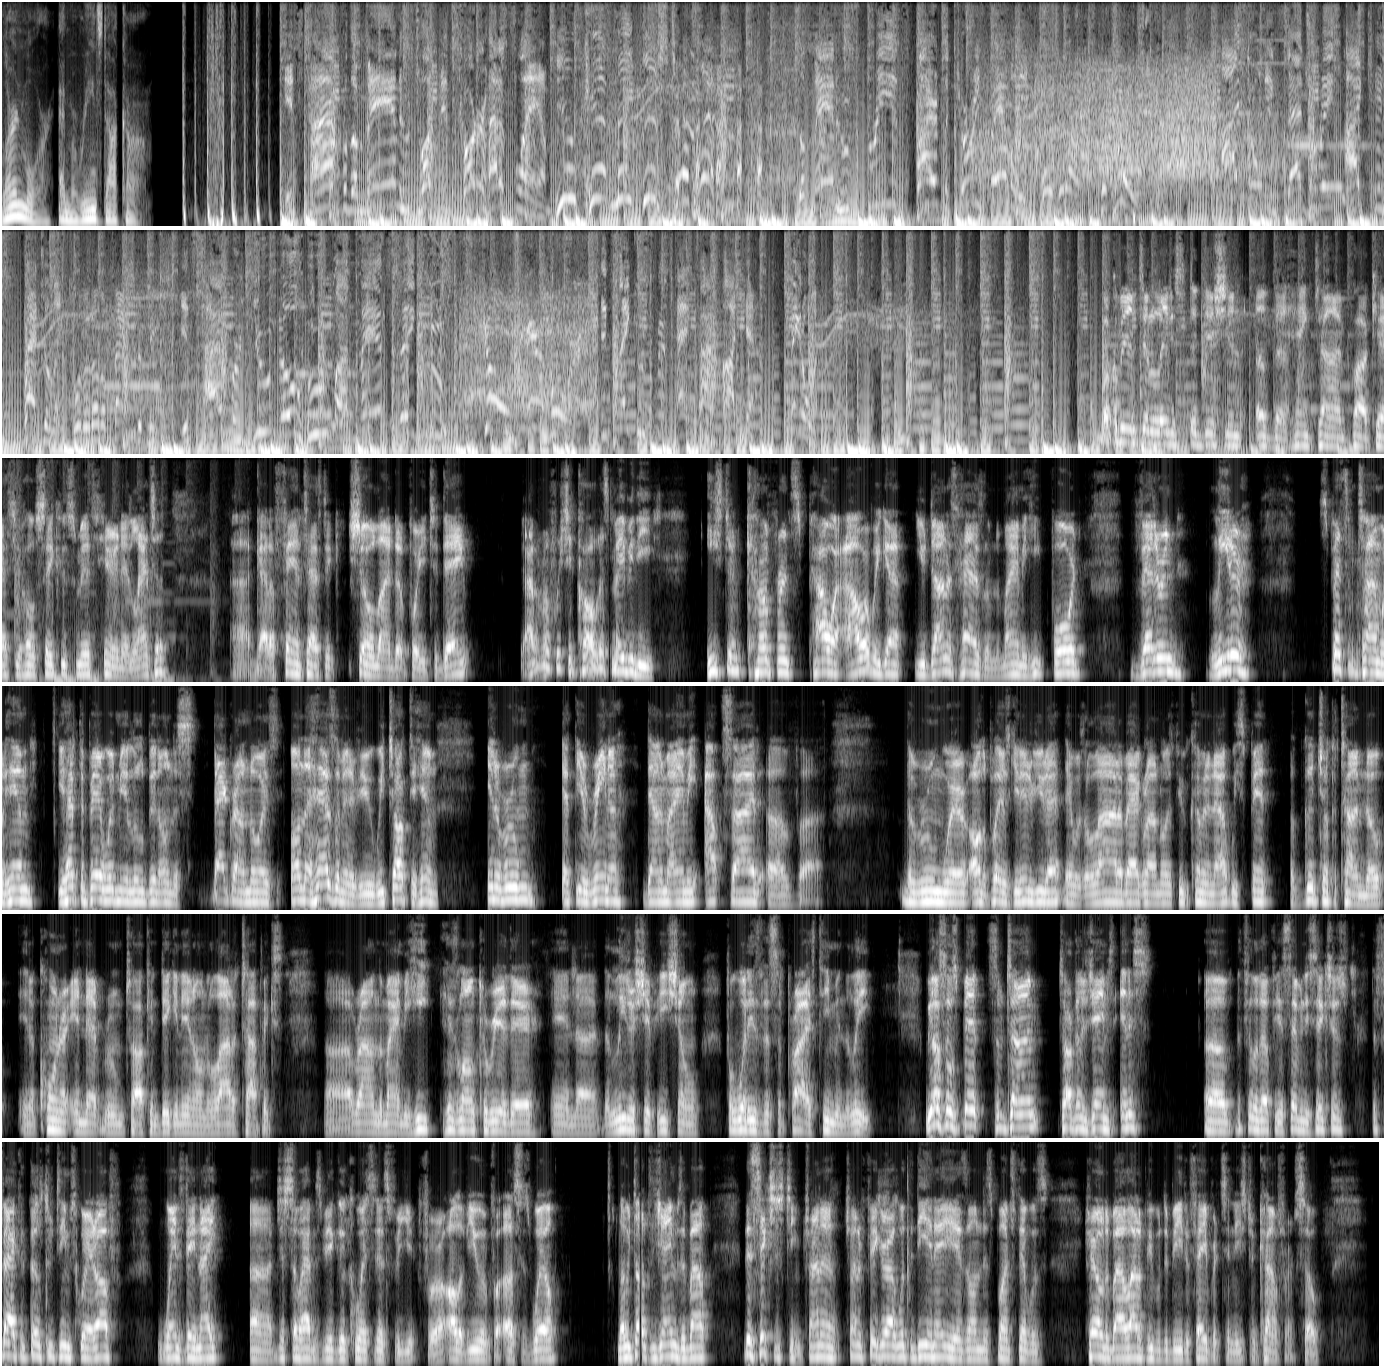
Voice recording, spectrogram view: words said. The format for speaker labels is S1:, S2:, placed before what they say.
S1: Learn more at marines.com.
S2: It's time for the man who taught Vince Carter how to slam.
S3: You can't make this stuff up.
S2: the man whose three inspired the Curry family.
S3: Pulls it up for three.
S2: I don't exaggerate, I congratulate.
S3: With another masterpiece.
S2: It's time for You Know Who, my man Sekou.
S3: Goes airborne.
S2: It's Sekou Smith's Hang Time Podcast.
S4: Welcome into the latest edition of the Hang Time Podcast. Your host, Sekou Smith, here in Atlanta. Uh, got a fantastic show lined up for you today. I don't know if we should call this maybe the Eastern Conference Power Hour. We got Udonis Haslem, the Miami Heat forward, veteran leader. Spent some time with him. You have to bear with me a little bit on the background noise. On the Haslem interview, we talked to him in a room at the arena down in Miami, outside of uh, the room where all the players get interviewed at. There was a lot of background noise, people coming in and out. We spent a good chunk of time, though, in a corner in that room, talking, digging in on a lot of topics uh, around the Miami Heat, his long career there, and uh, the leadership he's shown for what is the surprise team in the league. We also spent some time talking to James Ennis of the Philadelphia 76ers. The fact that those two teams squared off Wednesday night uh, just so happens to be a good coincidence for you, for all of you, and for us as well. But we talked to James about the Sixers team, trying to trying to figure out what the DNA is on this bunch that was heralded by a lot of people to be the favorites in the Eastern Conference. So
